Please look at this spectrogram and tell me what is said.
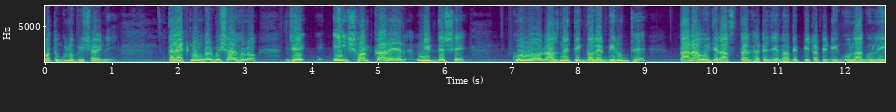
কতগুলো বিষয় নিয়ে। তার এক নম্বর বিষয় হলো যে এই সরকারের নির্দেশে কোন রাজনৈতিক দলের বিরুদ্ধে তারা ওই যে রাস্তাঘাটে যেভাবে পেটাপেটি, গোলাগুলি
